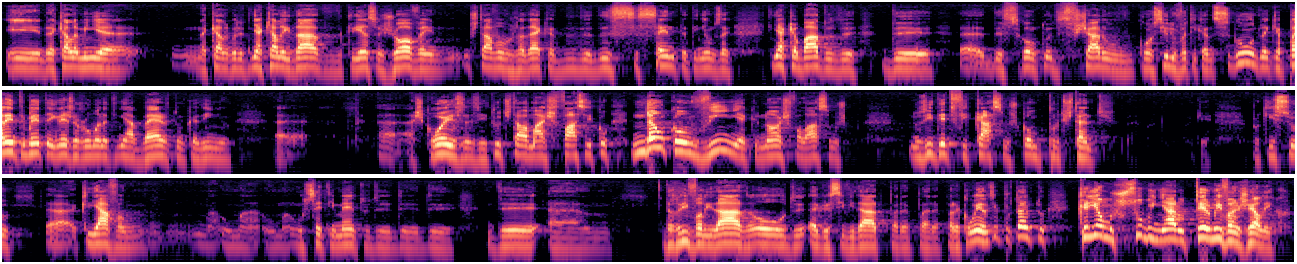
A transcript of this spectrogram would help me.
e naquela minha, naquela, quando eu tinha aquela idade de criança jovem, estávamos na década de, de, de 60, tínhamos, tinha acabado de, de eh, de se, de se fechar o Concílio Vaticano II, em que aparentemente a Igreja Romana tinha aberto um bocadinho uh, uh, as coisas e tudo estava mais fácil. Não convinha que nós falássemos, nos identificássemos como protestantes, porque isso uh, criava um, uma, uma, um sentimento de, de, de, de de rivalidade ou de agressividade para, para, para com eles. E, portanto, queríamos sublinhar o termo evangélico.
